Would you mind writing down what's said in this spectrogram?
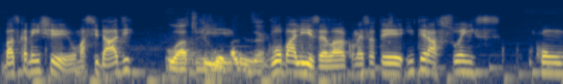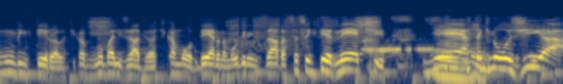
basicamente uma cidade O ato de globalizar. globaliza, ela começa a ter interações com o mundo inteiro, ela fica globalizada, ela fica moderna, modernizada, acesso à internet, yeah, tecnologia!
